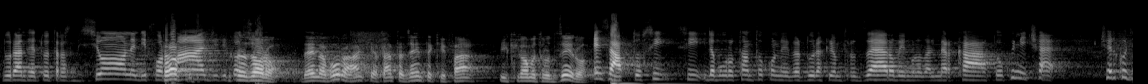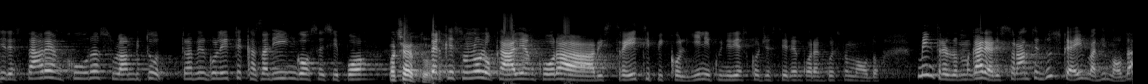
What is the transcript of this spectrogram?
durante le tue trasmissioni, di formaggi, Però, di cose. Tesoro, dai lavoro anche a tanta gente che fa il chilometro zero. Esatto, sì, sì, lavoro tanto con le verdure a chilometro zero, vengono dal mercato, quindi c'è cerco di restare ancora sull'ambito, tra virgolette, casalingo, se si può. Ma certo. Perché sono locali ancora ristretti, piccolini, quindi riesco a gestire ancora in questo modo. Mentre magari al ristorante Duskei va di moda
